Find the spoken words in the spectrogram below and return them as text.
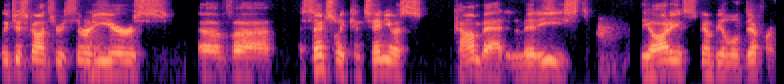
we've just gone through 30 years of uh, essentially continuous combat in the Mid East. The audience is going to be a little different.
